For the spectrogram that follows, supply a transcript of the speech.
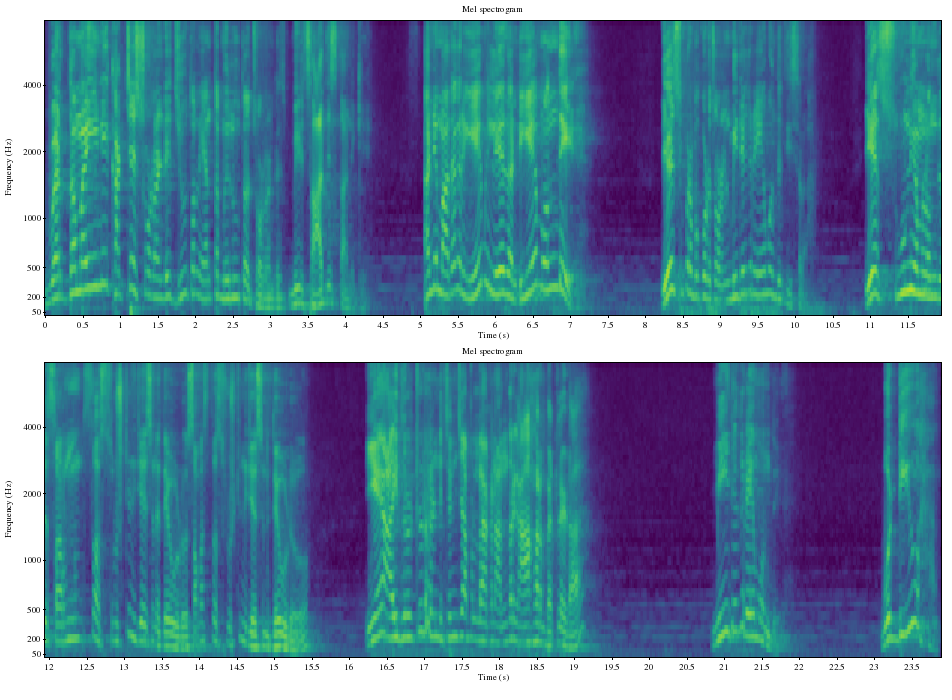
వ్యర్థమైనవి కట్ చేసి చూడండి జీవితంలో ఎంత మిలుగుతుందో చూడండి మీరు సాధిస్తానికి. అంటే మా దగ్గర ఏమీ లేదండి ఏముంది? యేసుప్రభు కూడా చూడండి మీ దగ్గర ఏముంది తీసురా? ఏ శూన్యంలో ఉంది? సమస్త సృష్టిని చేసిన దేవుడు సమస్త సృష్టిని చేసిన దేవుడు ఏ ఐదు రొట్టెలు రెండు చిన్న చేపలు లేకుండా అందరికి ఆహారం పెట్టలేడా? మీ దగ్గర ఏముంది? What do you have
